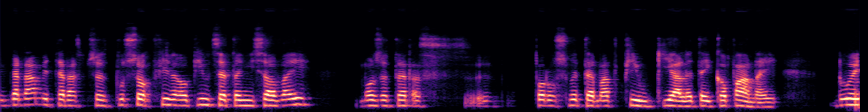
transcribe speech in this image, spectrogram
gadamy teraz przez dłuższą chwilę o piłce tenisowej. Może teraz y, poruszmy temat piłki, ale tej kopanej. Byłeś,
